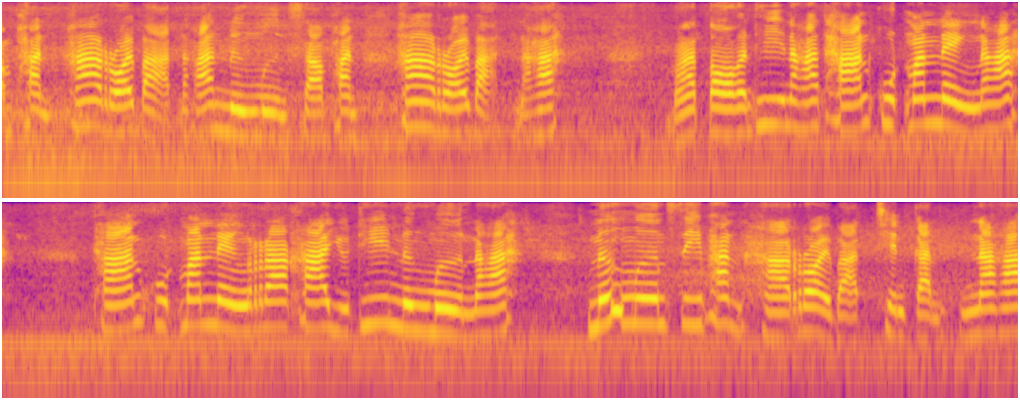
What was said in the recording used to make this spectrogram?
13,500 บาทนะคะ13,500 บาทนะคะมาต่อกันที่นะคะฐานขุดมันเน่งนะคะฐานขุดมันเน่งราคาอยู่ที่ 10,000นะคะ 14,500 บาทเช่นกันนะคะ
